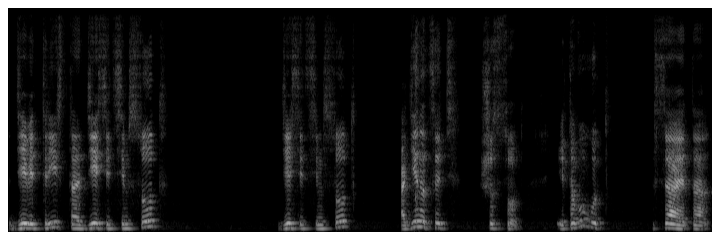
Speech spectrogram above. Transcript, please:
9300, 10700, 10700, 11600. Итого вот вся эта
